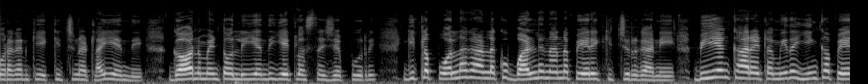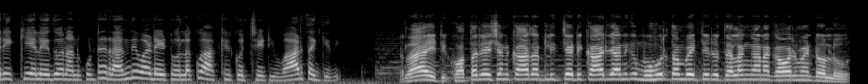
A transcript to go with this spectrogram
పొరగానికి ఎక్కించినట్ల ఏంది గవర్నమెంట్ వాళ్ళు ఇయ్యంది ఎట్లొస్తాయి చెప్పుర్రి. గిట్ల పొల్లగాళ్ళకు బళ్ళనన్న పేరు ఎక్కిచ్చిర్రు కానీ బియ్యం కారెట్ల మీద ఇంకా పేరు ఎక్కియలేదు అని అనుకుంటే రంది పడేటోళ్ళకు అక్కడికి వచ్చేటి వాడ తగ్గిది రైట్ కొత్త రేషన్ కార్డులు ఇచ్చేటి కార్యానికి ముహూర్తం పెట్టిరు తెలంగాణ గవర్నమెంట్ వాళ్ళు.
